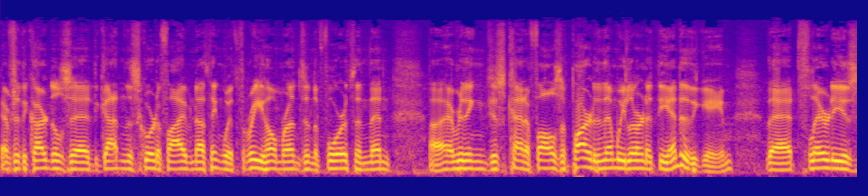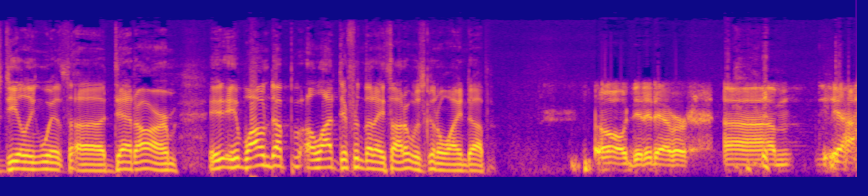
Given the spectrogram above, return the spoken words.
after the Cardinals had gotten the score to five nothing with three home runs in the fourth, and then uh, everything just kind of falls apart. And then we learn at the end of the game that Flaherty is dealing with a dead arm. It, it wound up a lot different than I thought it was going to wind up. Oh, did it ever? Um, Yeah,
